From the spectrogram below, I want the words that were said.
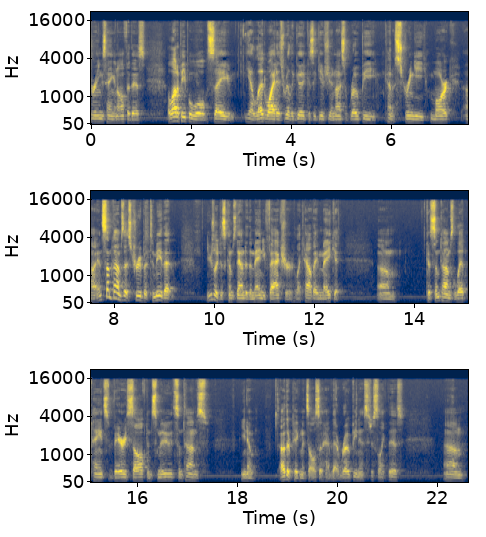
strings hanging off of this. A lot of people will say, yeah, lead white is really good because it gives you a nice ropey, kind of stringy mark. Uh, and sometimes that's true, but to me that usually just comes down to the manufacturer, like how they make it. Because um, sometimes lead paint's very soft and smooth. Sometimes, you know, other pigments also have that ropiness, just like this. Um,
